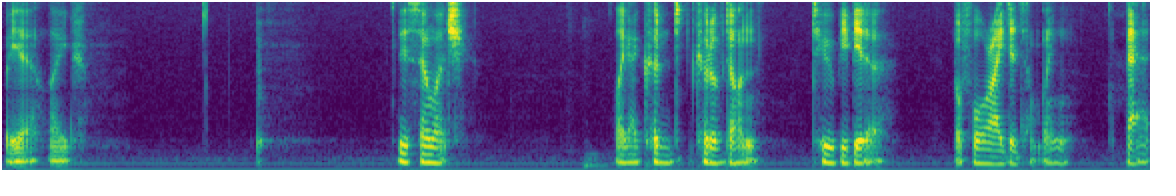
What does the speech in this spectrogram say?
but yeah like there's so much like I could could have done to be better before I did something bad.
